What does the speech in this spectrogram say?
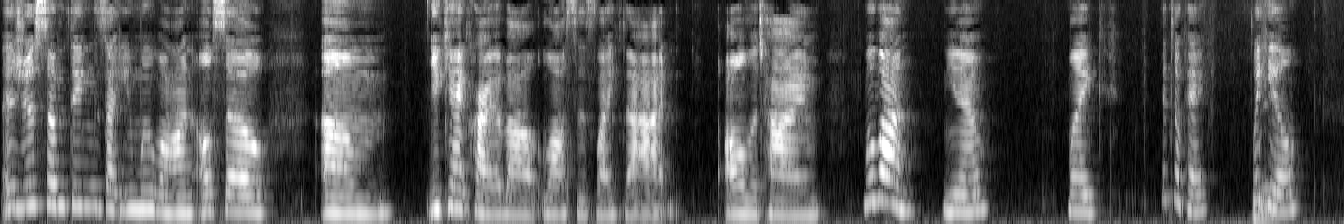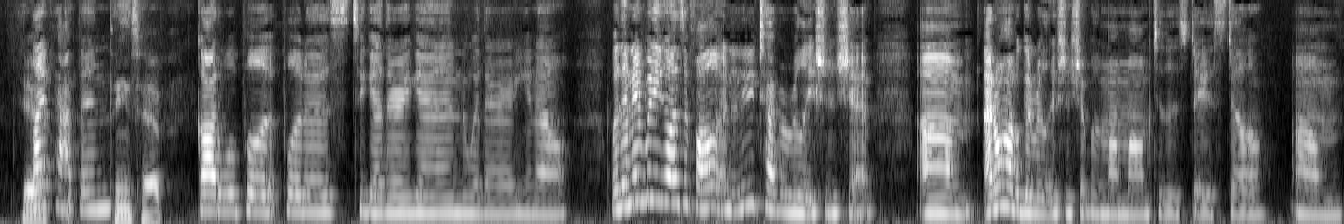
it's just some things that you move on. Also, um you can't cry about losses like that all the time. Move on. You know, like it's okay. We Yeah. heal. Yeah. Life happens. Things happen. God will put put us together again, whether you know, with anybody who has a follow in any type of relationship. Um, I don't have a good relationship with my mom to this day still. Um,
